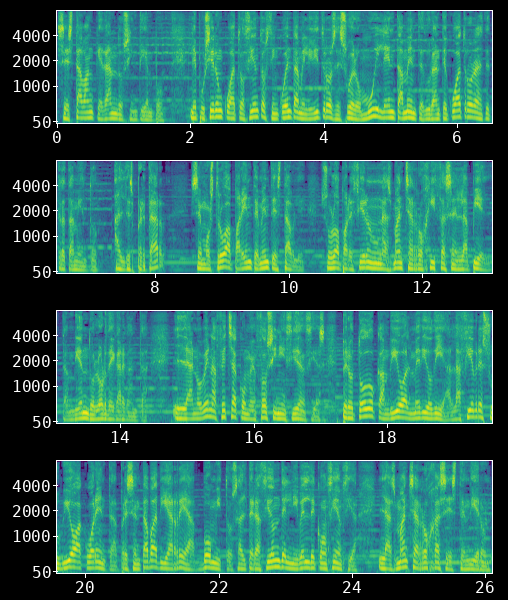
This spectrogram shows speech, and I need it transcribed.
Se estaban quedando sin tiempo. Le pusieron 450 mililitros de suero muy lentamente durante cuatro horas de tratamiento. Al despertar, se mostró aparentemente estable. Solo aparecieron unas manchas rojizas en la piel, también dolor de garganta. La novena fecha comenzó sin incidencias, pero todo cambió al mediodía. La fiebre subió a 40, presentaba diarrea, vómitos, alteración del nivel de conciencia. Las manchas rojas se extendieron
